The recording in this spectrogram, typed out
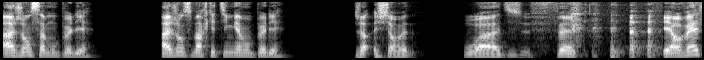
Agence à Montpellier agence marketing à Montpellier. Genre, j'étais en mode, what the fuck? Et en fait,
